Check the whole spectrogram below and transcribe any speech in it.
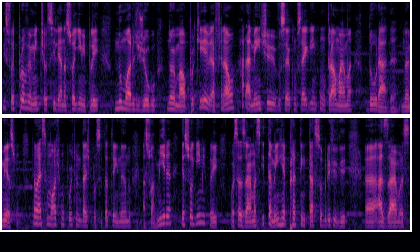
Isso vai provavelmente auxiliar na sua gameplay no modo de jogo normal, porque afinal, raramente você consegue encontrar uma arma dourada, não é mesmo? Então essa é uma ótima oportunidade para você estar tá treinando a sua mira e a sua gameplay com essas armas e também é para tentar sobreviver uh, às armas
